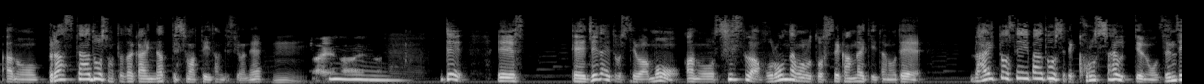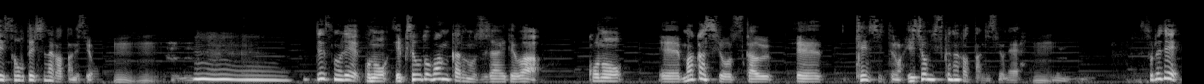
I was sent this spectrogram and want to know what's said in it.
あの、ブラスター同士の戦いになってしまっていたんですよね。うん。はいうはい。ん。で、えーえージェダイとしてはもう、あの、シスは滅んだものとして考えていたので、ライトセーバー同士で殺し合うっていうのを全然想定してなかったんですよ。うんうん。うんうんですので、このエピソード1からの時代では、この、えーマカシを使う、えー剣士っていうのは非常に少なかったんですよね。う。うんんそれで、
